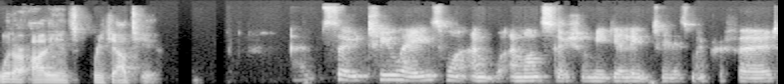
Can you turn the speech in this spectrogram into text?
would our audience reach out to you? Um, so two ways. One, I'm, I'm on social media. LinkedIn is my preferred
